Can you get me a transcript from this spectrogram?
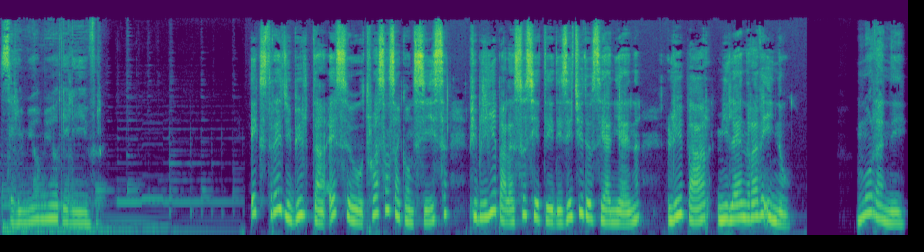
c'est le murmure des livres. Extrait du bulletin SEO 356, publié par la Société des études océaniennes, lu par Mylène Raveino. Morané,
